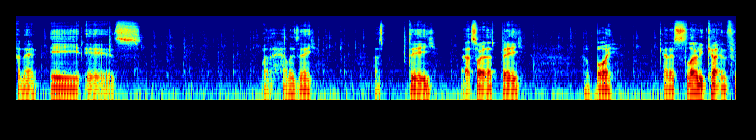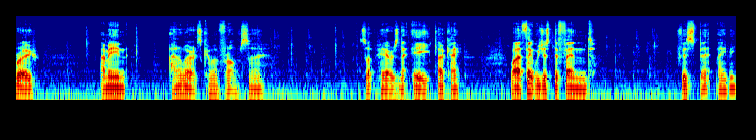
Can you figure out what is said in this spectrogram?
And then E is... Where the hell is E? That's D. Uh, sorry, that's B. Oh boy. Okay, they're slowly cutting through. I mean, I don't know where it's coming from, so... It's up here, isn't it? E. Okay. Well, I think we just defend this bit, maybe?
